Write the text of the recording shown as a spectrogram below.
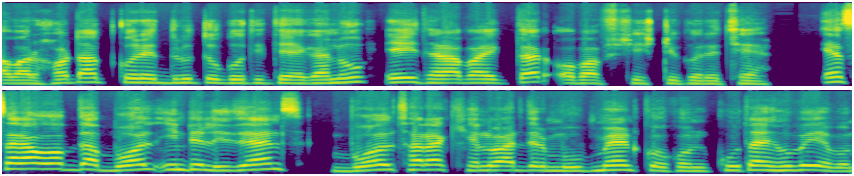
আবার হঠাৎ করে দ্রুত গতিতে এগানো, এই ধারাবাহিকতার অভাব সৃষ্টি করেছে। এছাড়াও off the ball intelligence ball ছাড়া খেলোয়াড়দের মুভমেন্ট কখন কোথায় হবে এবং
